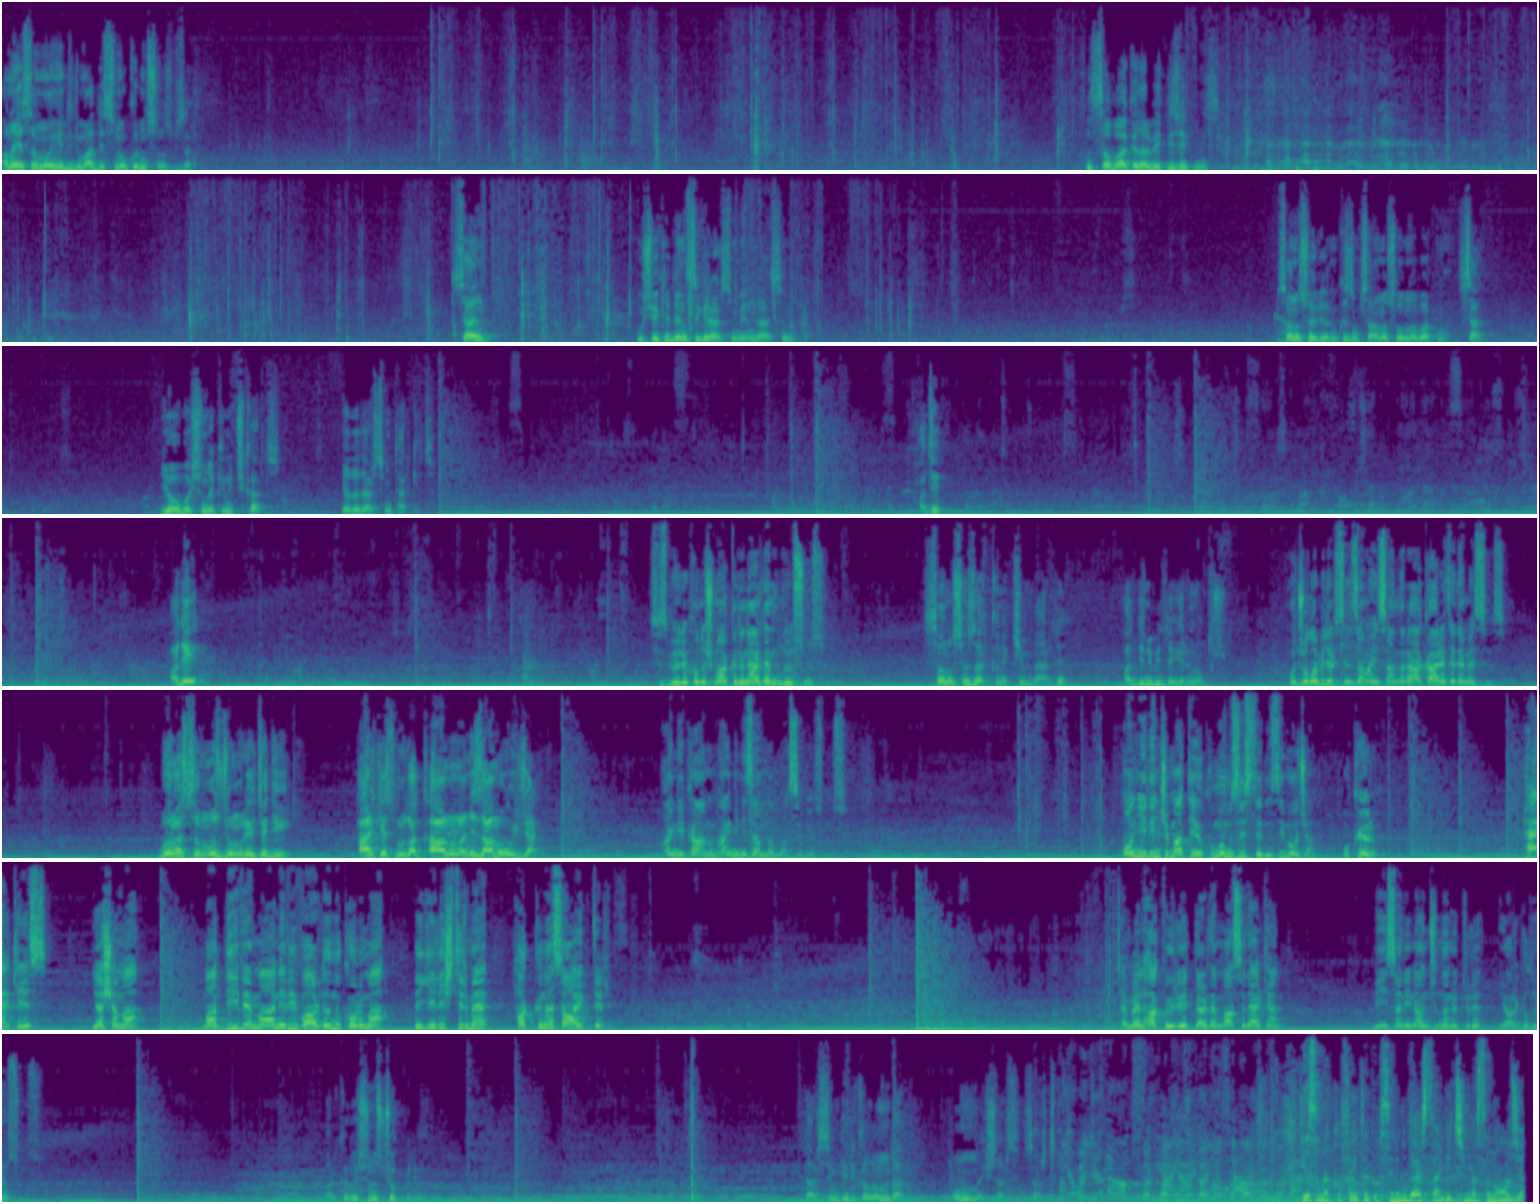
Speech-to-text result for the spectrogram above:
Anayasanın 17. maddesini okur musunuz bize? Sabaha kadar bekleyecek miyiz? Sen bu şekilde nasıl girersin benim dersime? Sana söylüyorum kızım sağına soluna bakma. Sen. Ya o başındakini çıkart ya da dersimi terk et. Hadi. Hadi. Siz böyle konuşma hakkını nereden buluyorsunuz? Sana söz hakkını kim verdi? Haddini bil de yerine otur. Hoca olabilirsiniz ama insanlara hakaret edemezsiniz. Burası Muz Cumhuriyeti değil. Herkes burada kanuna, nizama uyacak. Hangi kanun, hangi nizamdan bahsediyorsunuz? 17. maddeyi okumamızı istediniz değil mi hocam? Okuyorum. Herkes yaşama, maddi ve manevi varlığını koruma ve geliştirme hakkına sahiptir. Temel hak ve hürriyetlerden bahsederken bir insan inancından ötürü yargılıyorsunuz. Arkadaşınız çok biliyor. Dersin geri kalanını da onunla işlersiniz artık. Ya sana kafayı takıp seni bu dersten geçirmezse ne olacak?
